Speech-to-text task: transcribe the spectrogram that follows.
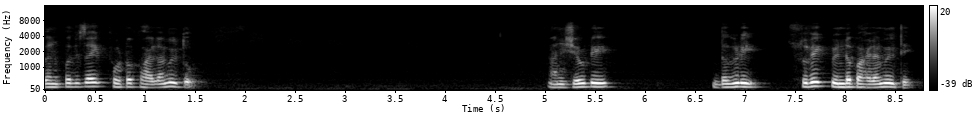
गणपतीचा एक फोटो पाहायला मिळतो. आणि शेवटी दगडी सुरेख पिंड पाहायला मिळते.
